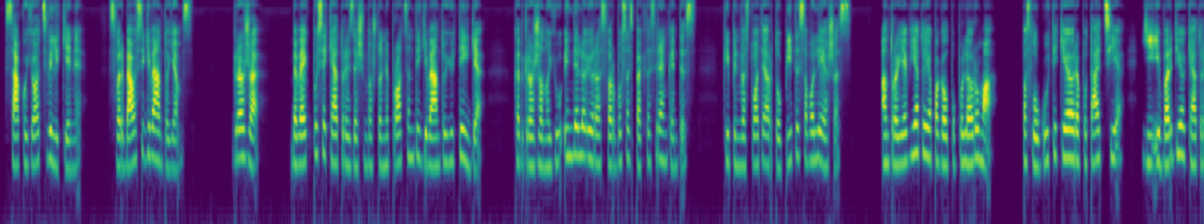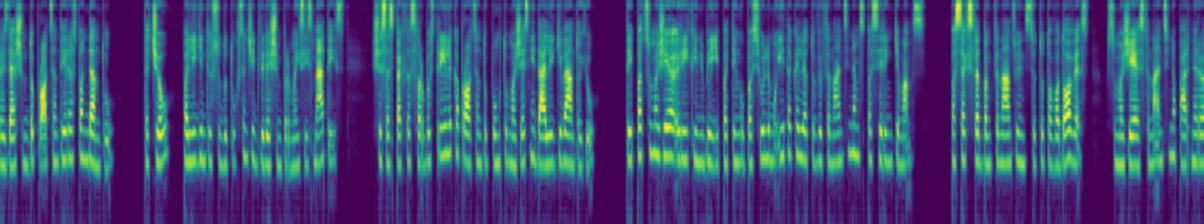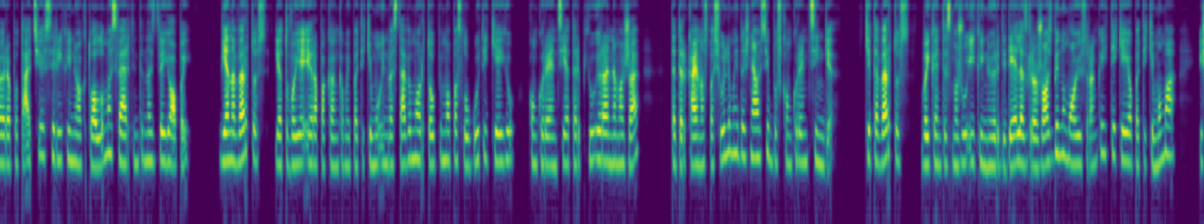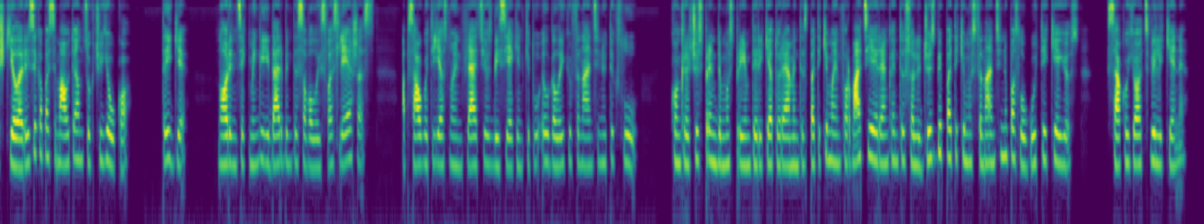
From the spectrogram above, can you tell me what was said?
Sako jo atsvilikienė. Svarbiausia gyventojams. Graža. Beveik pusė 48 procentai gyventojų teigia, kad graža nuo jų indėlio yra svarbus aspektas renkantis, kaip investuoti ar taupyti savo lėšas. Antroje vietoje pagal populiarumą - paslaugų teikėjo reputacija - jį įvardijo 42 procentai respondentų. Tačiau, palyginti su 2021 metais, šis aspektas svarbus 13 procentų punktų mažesniai daliai gyventojų. Taip pat sumažėjo ir įkainių bei ypatingų pasiūlymų įtaka lietuvių finansiniams pasirinkimams. Pasak Svetbank finansų instituto vadovės, sumažėjęs finansinio partnerio reputacijos ir įkainių aktualumas vertintinas dviejopai. Viena vertus, Lietuvoje yra pakankamai patikimų investavimo ir taupimo paslaugų teikėjų, konkurencija tarp jų yra nemaža, tad ir kainos pasiūlymai dažniausiai bus konkurencingi. Kita vertus, vaikantis mažų įkainių ir didelės gražos bei numojus rankai tiekėjo patikimumą, iškyla rizika pasimauti ant sukčių jauko. Taigi, norint sėkmingai įdarbinti savo laisvas lėšas, apsaugoti jas nuo infliacijos bei siekiant kitų ilgalaikių finansinių tikslų. Konkrečius sprendimus priimti reikėtų remiantis patikimą informaciją ir renkantis solidžius bei patikimus finansinių paslaugų tiekėjus, sako jo atsvilikienė.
